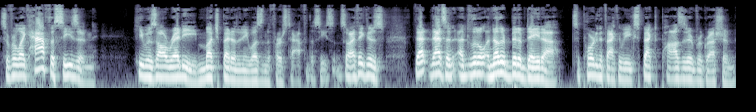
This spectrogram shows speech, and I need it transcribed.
So for like half the season, he was already much better than he was in the first half of the season. So I think there's that that's a, a little another bit of data supporting the fact that we expect positive regression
